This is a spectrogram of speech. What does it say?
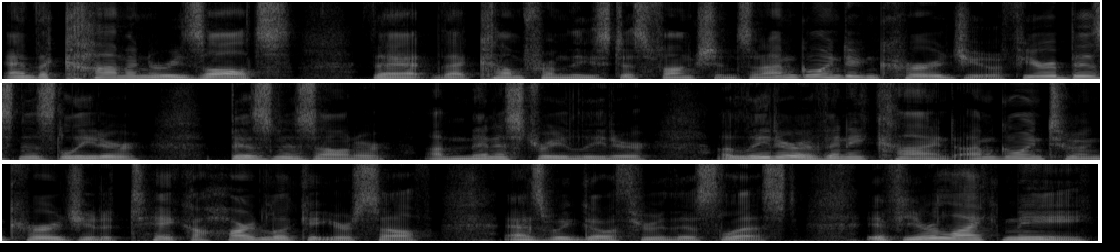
and the common results that, that come from these dysfunctions. And I'm going to encourage you, if you're a business leader, business owner, a ministry leader, a leader of any kind, I'm going to encourage you to take a hard look at yourself as we go through this list. If you're like me,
